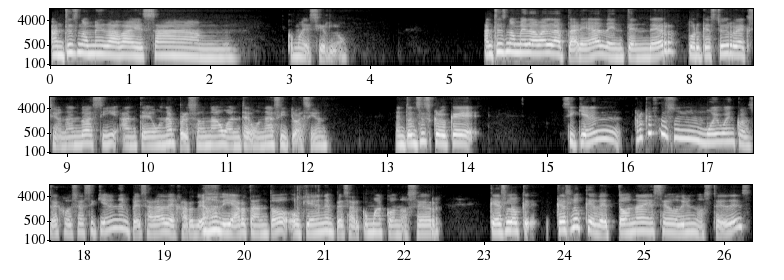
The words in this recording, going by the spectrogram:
antes no me daba esa, mm, ¿cómo decirlo? Antes no me daba la tarea de entender por qué estoy reaccionando así ante una persona o ante una situación. Entonces creo que si quieren, creo que eso es un muy buen consejo, o sea, si quieren empezar a dejar de odiar tanto o quieren empezar como a conocer qué es lo que, qué es lo que detona ese odio en ustedes,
